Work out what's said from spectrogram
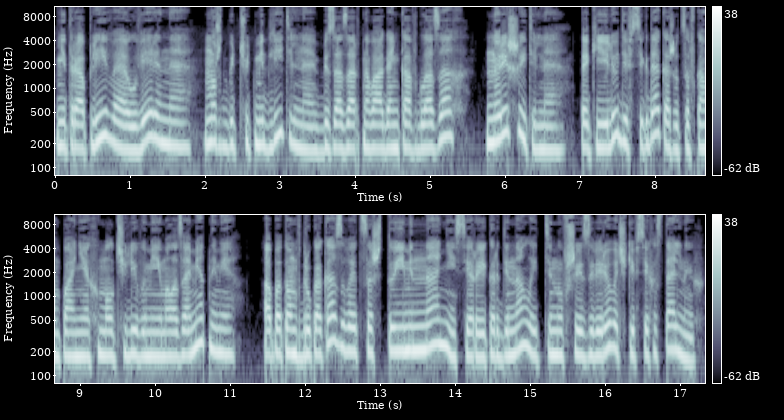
Неторопливая, уверенная, может быть, чуть медлительная, без азартного огонька в глазах, но решительная. Такие люди всегда кажутся в компаниях молчаливыми и малозаметными, а потом вдруг оказывается, что именно они — серые кардиналы, тянувшие за веревочки всех остальных.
